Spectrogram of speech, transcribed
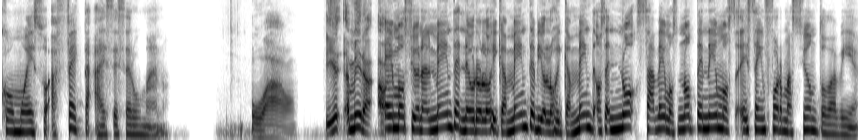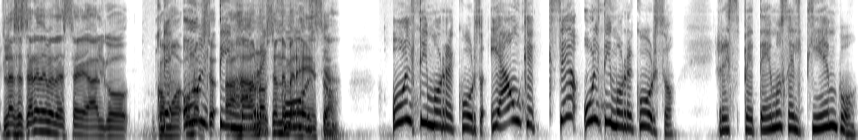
cómo eso afecta a ese ser humano. Wow. Y eh, mira, ah, Emocionalmente, neurológicamente, biológicamente. O sea, no sabemos, no tenemos esa información todavía. la cesárea debe de ser algo como de una, opción, último ajá, una opción de emergencia. Último recurso. Y aunque sea último recurso, respetemos el tiempo.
